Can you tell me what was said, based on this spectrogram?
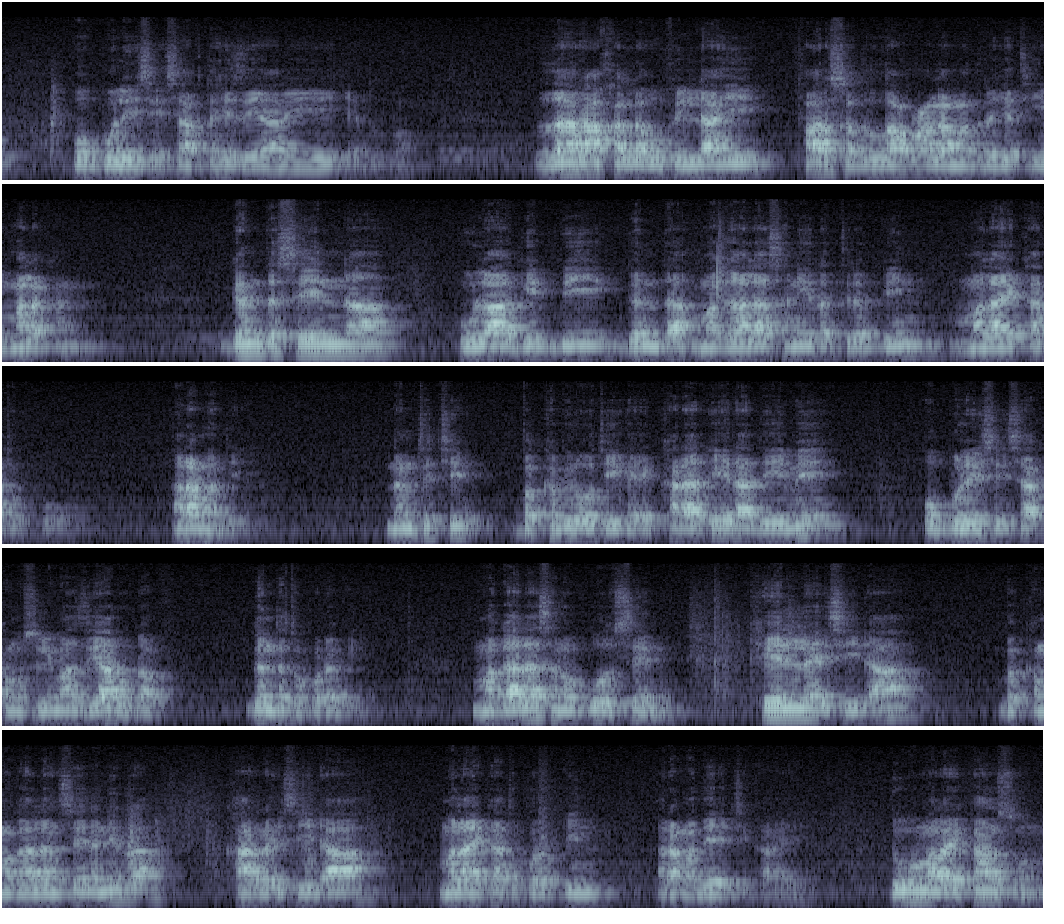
وبوليس إسافته زياري جادوبا زار خله في الله فأرصد الله على مدرجته ملكا. Ganda seennaa hulaa gibbii ganda magaalaa sanii irratti rabbiin malaayikaa tokko ramade namtichi bakka birootii ka'e karaa dheeraa deemee obboleessa isaa ka muslimaa ziyaaruudhaaf ganda tokko dhaqe magaalaa sana obboo ol seenu keella isiidhaa bakka magaalaan seenanirra karra isiidhaa malaayikaa tokko rabbiin ramadee achi kaa'e duuba malaayikaan sun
